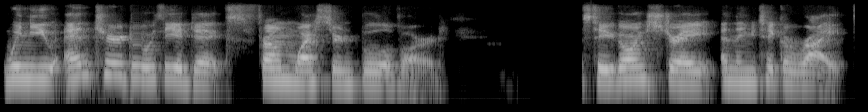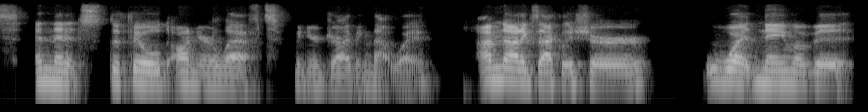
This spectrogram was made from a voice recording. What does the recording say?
when you enter Dorothea Dix from Western Boulevard. So you're going straight and then you take a right and then it's the field on your left when you're driving that way. I'm not exactly sure what name of it.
